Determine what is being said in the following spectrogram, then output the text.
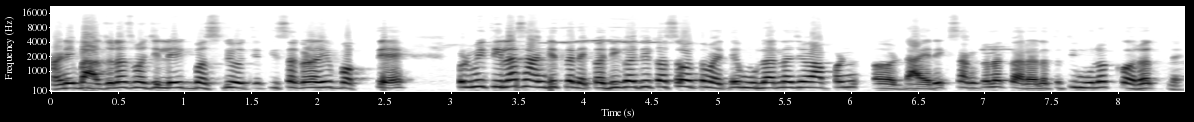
आणि बाजूलाच माझी लेख बसली होती ती सगळं हे बघते पण मी तिला सांगितलं नाही. कधी कधी कसं होतं माहितीये मुलांना जेव्हा आपण डायरेक्ट सांगतो ना करायला तर ती मुलं करत नाही.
